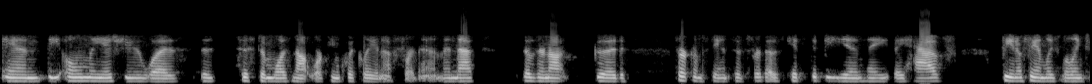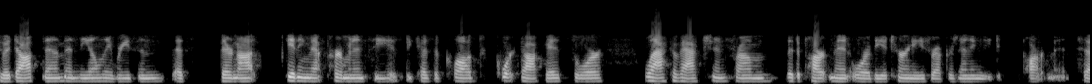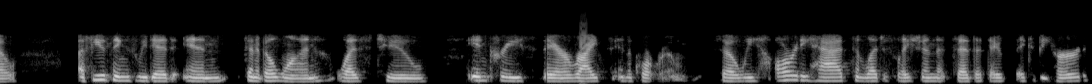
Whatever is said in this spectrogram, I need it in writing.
And the only issue was the system was not working quickly enough for them. And that's, those are not good circumstances for those kids to be in. They they have you know families willing to adopt them, and the only reason that they're not getting that permanency is because of clogged court dockets or lack of action from the department or the attorneys representing the department. So, a few things we did in Senate Bill 1 was to increase their rights in the courtroom. So, we already had some legislation that said that they, they could be heard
